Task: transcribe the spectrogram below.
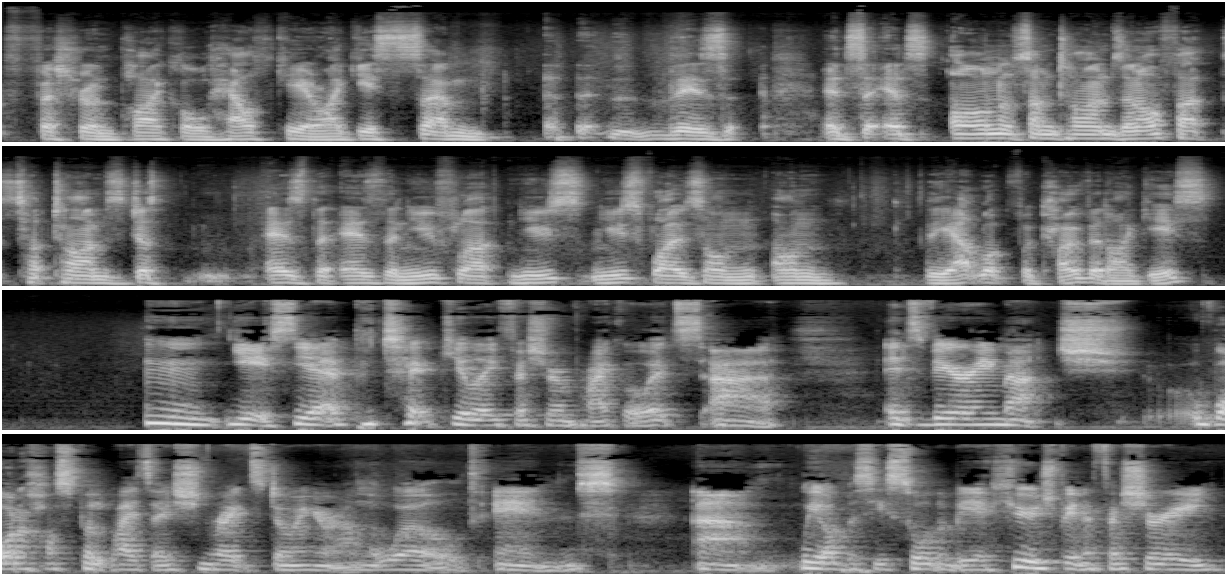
Fisher and Paykel Healthcare? I guess. Um, there's it's it's on sometimes and off at times just as the as the new flow, news news flows on on the outlook for COVID, I guess. Mm, yes, yeah, particularly Fisher and Paykel. It's uh, it's very much what are hospitalisation rates doing around the world, and um, we obviously saw them be a huge beneficiary,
